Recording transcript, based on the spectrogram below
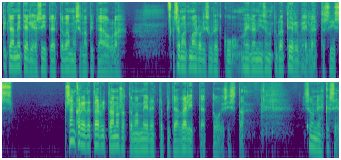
pitää meteliä siitä, että vammaisilla pitää olla samat mahdollisuudet kuin meillä niin sanotulla terveillä. Että siis sankareita tarvitaan osoittamaan meille, että pitää välittää toisista. Se on ehkä se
